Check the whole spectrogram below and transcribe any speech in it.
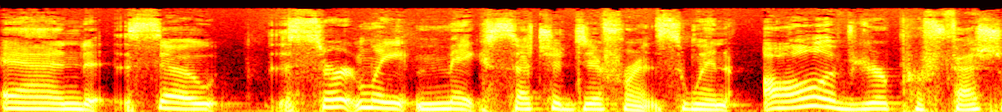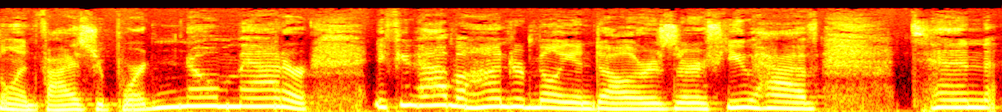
And so certainly makes such a difference when all of your professional advisory board, no matter if you have $100 million or if you have 10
